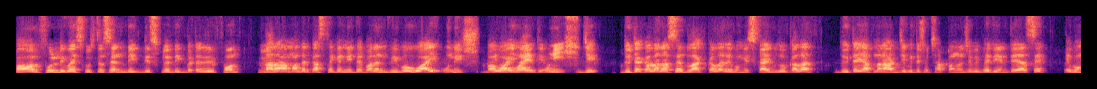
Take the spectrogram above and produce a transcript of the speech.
পাওয়ারফুল ডিভাইস খুঁজতেছেন বিগ ডিসপ্লে বিগ ব্যাটারির ফোন তারা আমাদের কাছ থেকে নিতে পারেন ভিভো ওয়াই উনিশ বা ওয়াই নাইনটিন জি দুইটা কালার আছে ব্ল্যাক কালার এবং স্কাই ব্লু কালার দুইটাই আপনার আট জিবি দুশো ছাপ্পান্ন জিবি ভেরিয়েন্টে আছে এবং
